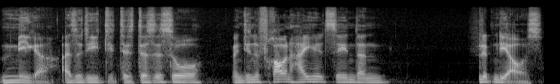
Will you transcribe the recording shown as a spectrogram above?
mega. Also die, die das, das ist so, wenn die eine Frau in High Heels sehen, dann flippen die aus.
